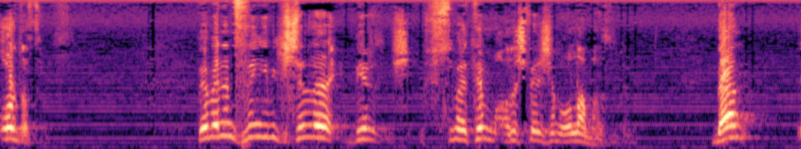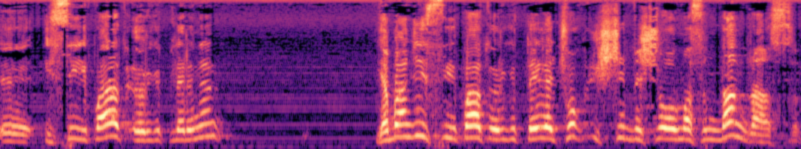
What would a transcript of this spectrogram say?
Oradasınız. Ve benim sizin gibi kişilerle bir husumetim, alışverişim olamaz dedim. Ben e, istihbarat örgütlerinin yabancı istihbarat örgütleriyle çok işçi dışı olmasından rahatsızım.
